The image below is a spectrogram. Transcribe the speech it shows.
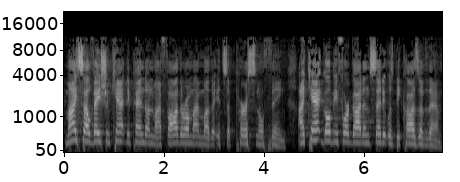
my salvation can't depend on my father or my mother. It's a personal thing. I can't go before God and said it was because of them.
